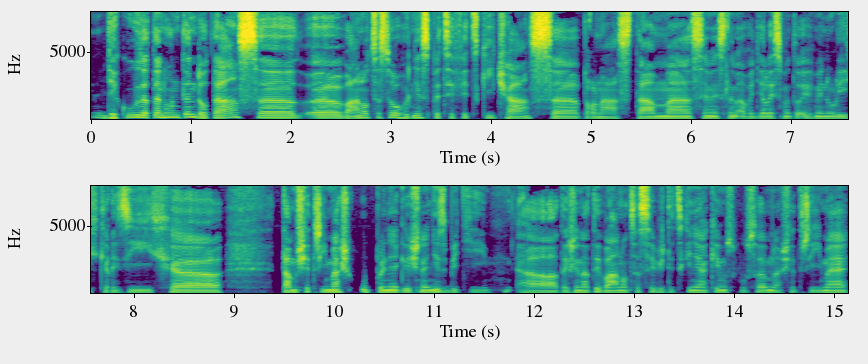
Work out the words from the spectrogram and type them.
Děkuji za tenhle ten dotaz. Vánoce jsou hodně specifický čas pro nás. Tam si myslím, a viděli jsme to i v minulých krizích, tam šetříme až úplně, když není zbytí. takže na ty Vánoce si vždycky nějakým způsobem našetříme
